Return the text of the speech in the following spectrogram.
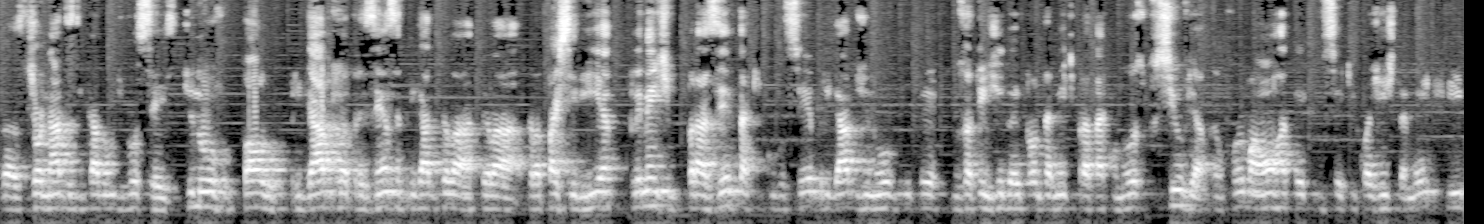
das jornadas de cada um de vocês. De novo, Paulo, obrigado pela presença, obrigado pela, pela, pela parceria. Clemente, prazer estar aqui com você. Obrigado de novo por ter nos atendido aí prontamente para estar conosco. Silvia, foi uma honra ter você aqui com a gente também. E,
